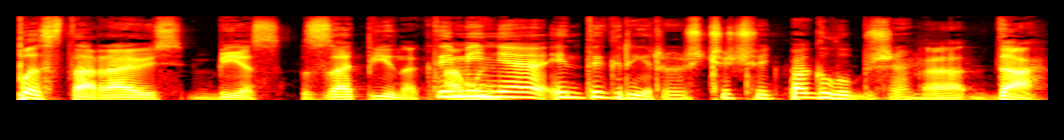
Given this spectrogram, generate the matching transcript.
постараюсь без запинок. Ты а меня мы... интегрируешь чуть-чуть поглубже. А, да,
